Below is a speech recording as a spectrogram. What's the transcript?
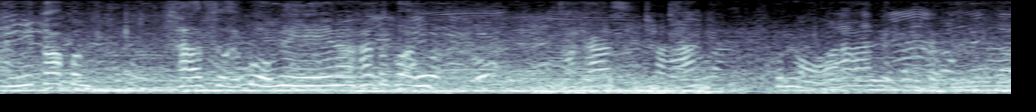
อันนี้ก็คนสาวสวยบัววีนะคะทุกคน นะคะช้างคุณหมอนะคะอยู่ตรงจุดนี้มา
